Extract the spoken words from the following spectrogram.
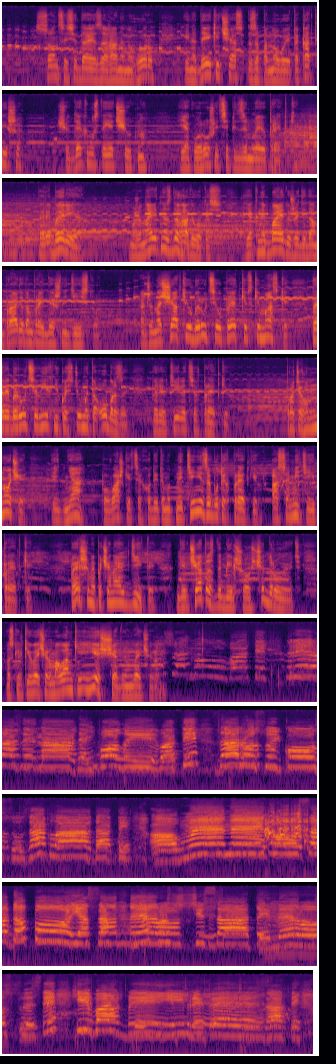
Сонце сідає за гору, і на деякий час запановує така тиша, що декому стає чутно, як ворушиться під землею предки. Переберія може навіть не здогадуватись, як не байдуже дідам-прадідам прийдешне дійство. Адже нащадки уберуться у предківські маски, переберуться в їхні костюми та образи, перевтіляться в предків. Протягом ночі і дня по Вашківцях ходитимуть не тіні забутих предків, а самі тії предки. Першими починають діти. Дівчата здебільшого щедрують, оскільки вечір Маланки і є щедрим вечором.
